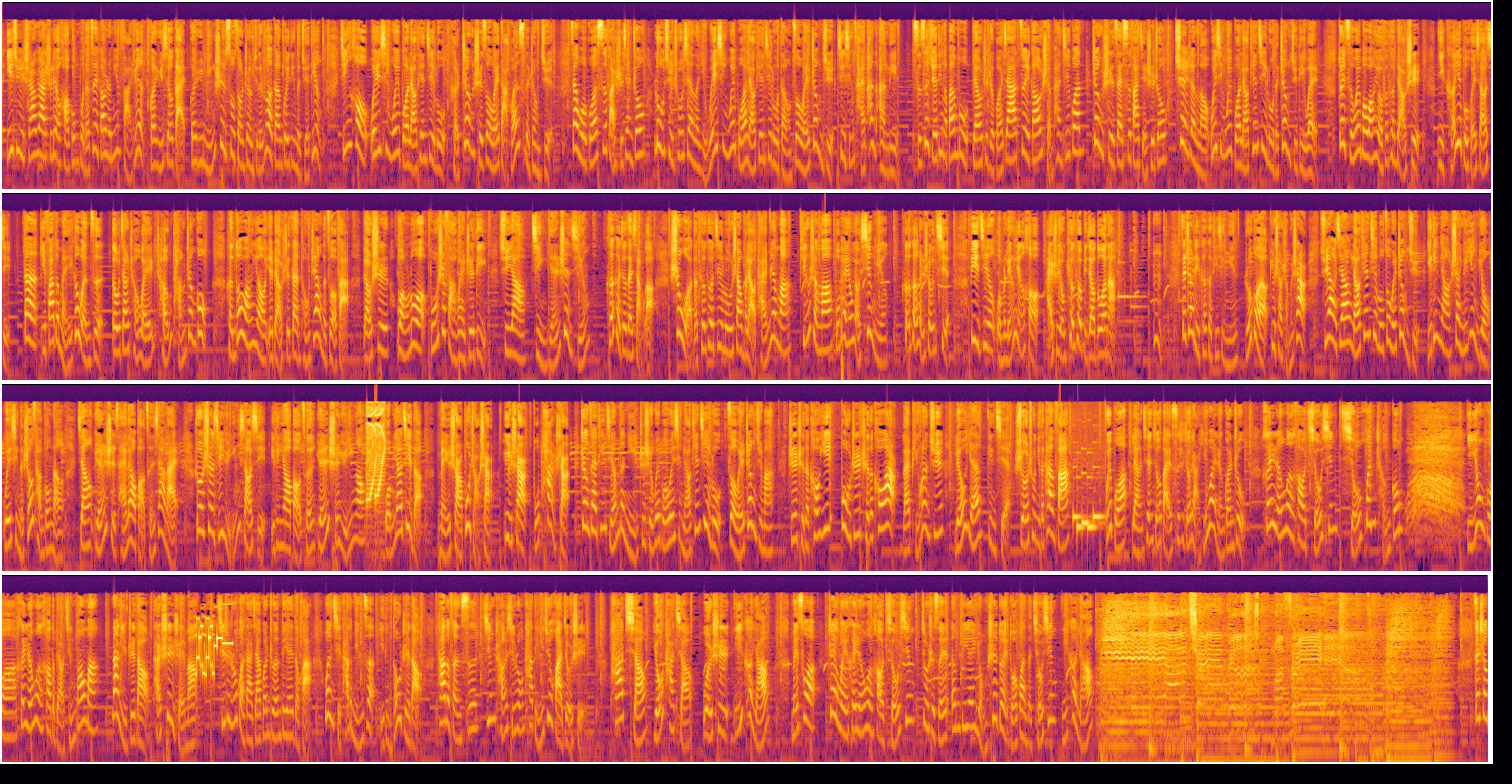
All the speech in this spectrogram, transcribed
依据十二月二十六号公布的最高人民法院关于修改关于民事诉讼证据的若干规定的决定，今后微信、微博聊天记录可正式作为打官司的证据。在我国司法实践中，陆续出现了以微信、微博聊天记录等作为证据进行裁判的案例。此次决定的颁布，标志着国家最高审判机关正式在司法解释中确认了微信、微博聊天记录的证据地位。对此，微博网友纷纷表示：“你可以不回消息，但你发的每一个文字都将成为呈堂证供。”很多网友也表示赞同这样的做法，表示网络不是法外之地，需要谨言慎行。可可就在想了：是我的 QQ 记录上不了台面吗？凭什么不配拥有姓名？可可很生气，毕竟我们零零后还是用 QQ 比较多呢。嗯，在这里可可提醒您，如果遇上什么事儿需要将聊天记录作为证据，一定要善于应用微信的收藏功能，将原始材料保存下来。若涉及语音消息，一定要保存原始语音哦。我们要记得，没事儿不找事儿，遇事儿不怕事儿。正在听节目的你，支持微博、微信聊天记录作为证据吗？支持的扣一，不支持的扣二，来评论区留言，并且说出你的看法。微博两千九百四十九点一万人关注，黑人问号球星求婚成功。你用过黑人问号的表情包吗？那你知道他是谁吗？其实如果大家关注 NBA 的话，问起他的名字，一定都知道。他的粉丝经常形容他的一句话就是：“他强由他强，我是尼克杨。”没错，这位黑人问号球星就是随 NBA 勇士队夺冠的球星尼克杨。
